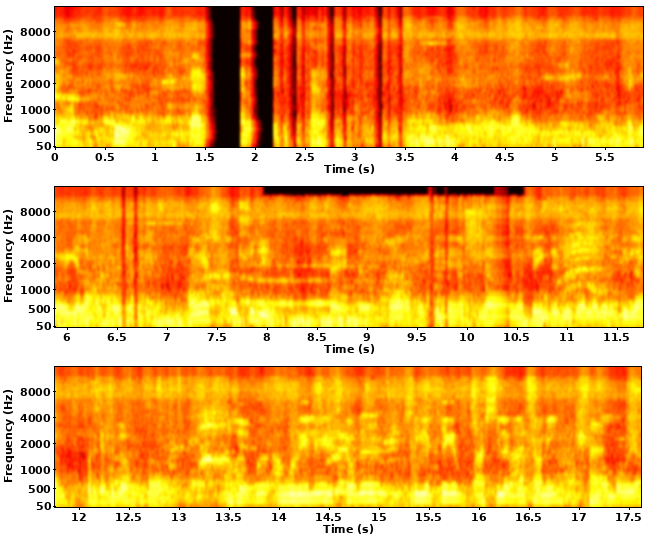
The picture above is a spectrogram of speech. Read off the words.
যাব। হ্যাঁ। গেলাম। আমি আসছি পরশু দিন। তাই? হ্যাঁ পরশু দিন আসছিলাম ইন্টারভিউ দিলাম। পরীক্ষা ছিল? হ্যাঁ। আমার রেলওয়ে স্কাউটে সিলেট থেকে আসছিল একজন স্বামী হ্যাঁ। লম্বা ভাইয়া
